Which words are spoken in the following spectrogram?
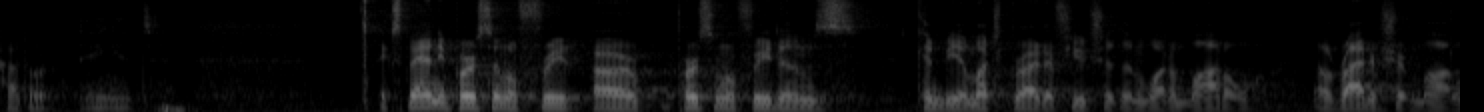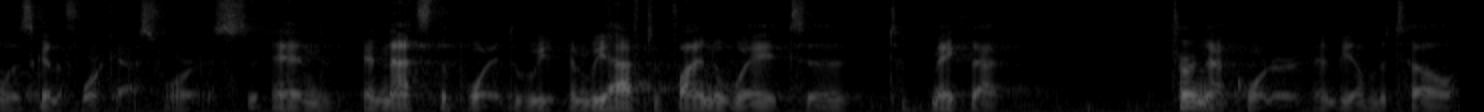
how do, I, dang it. Expanding personal free, our personal freedoms can be a much brighter future than what a model, a ridership model is going to forecast for us. And, and that's the point. We, and we have to find a way to, to make that, turn that corner and be able to tell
